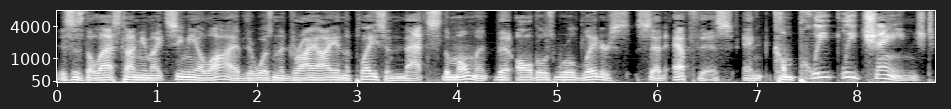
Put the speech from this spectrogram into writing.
"This is the last time you might see me alive," there wasn't a dry eye in the place, and that's the moment that all those world leaders said "f this" and completely changed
